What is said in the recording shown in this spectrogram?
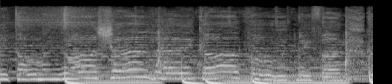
ไม่ต้องมาง้อฉันเลยก็พูดไม่ฟัง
